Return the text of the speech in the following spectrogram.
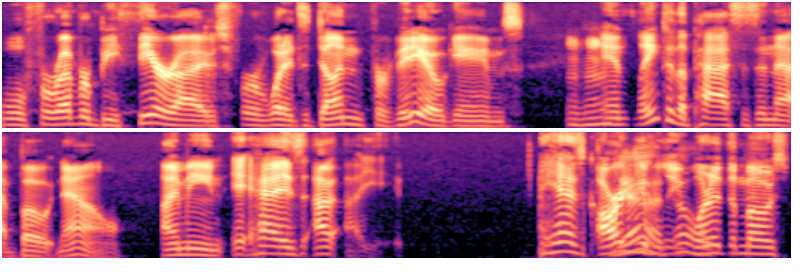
will forever be theorized for what it's done for video games, Mhm. and Link to the Past is in that boat now. I mean, it has I, I, it has arguably no. one of the most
